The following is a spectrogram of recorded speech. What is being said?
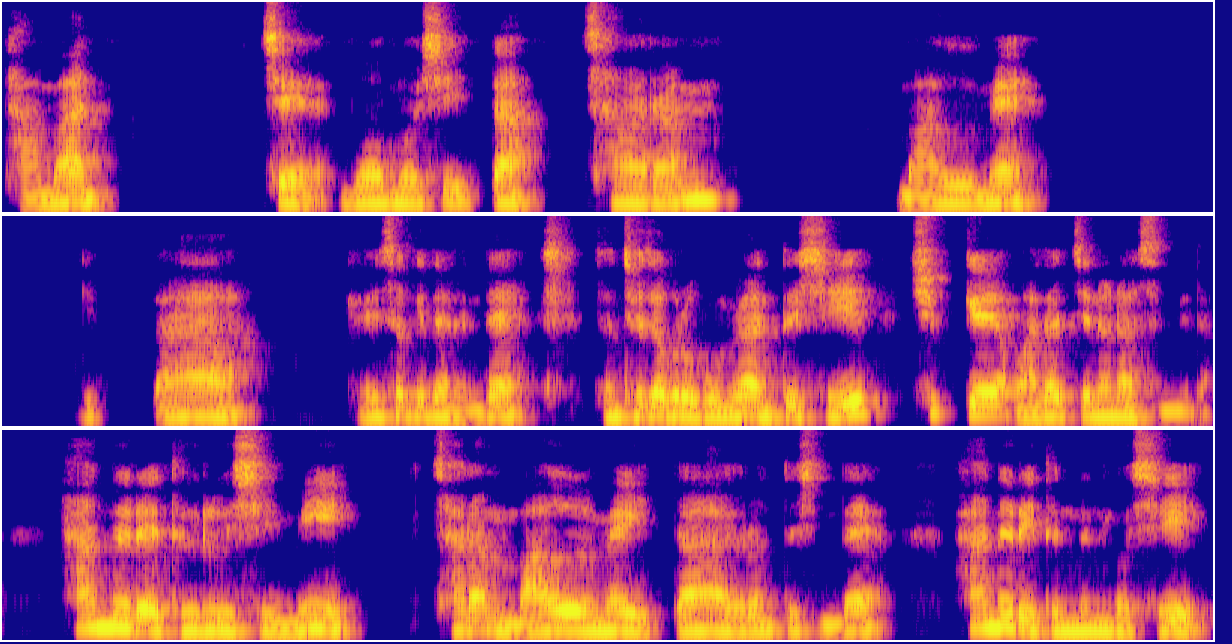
다만 제 무엇이 있다. 사람 마음에 있다. 해석이 되는데 전체적으로 보면 뜻이 쉽게 와닿지는 않습니다. 하늘의 들으심이 사람 마음에 있다 이런 뜻인데 하늘이 듣는 것이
